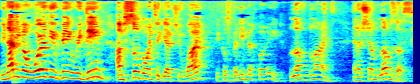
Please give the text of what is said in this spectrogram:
you're not even worthy of being redeemed, I'm still going to get you. Why? Because Bani Bechori, love blinds, and Hashem loves us.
